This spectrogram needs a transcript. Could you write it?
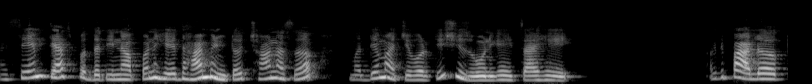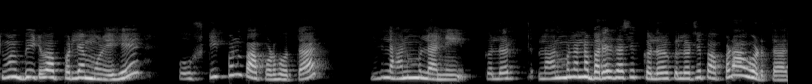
सेम त्याच पद्धतीनं आपण हे दहा मिनटं छान असं मध्यम आचेवरती शिजवून घ्यायचं आहे. अगदी पालक किंवा बीट वापरल्यामुळे हे पौष्टिक पण पापड होतात. म्हणजे लहान मुलांनी कलर लहान मुलांना बऱ्याचदा असे कलर कलरचे पापड आवडतात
